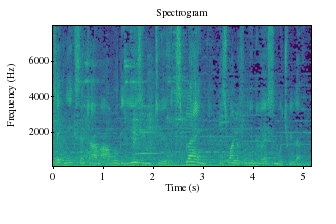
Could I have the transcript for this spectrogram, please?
techniques that um, I will be using to explain this wonderful universe in which we live.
